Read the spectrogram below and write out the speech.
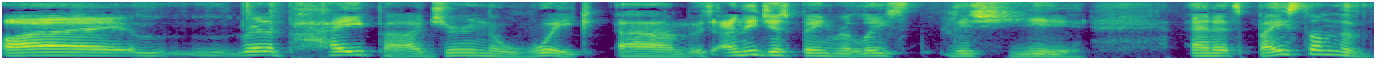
I read a paper during the week. Um, it's only just been released this year, and it's based on the.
